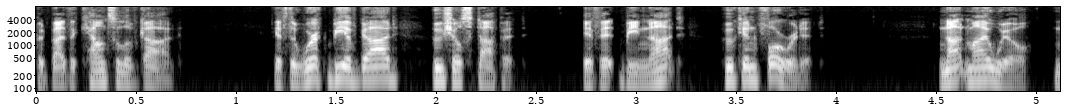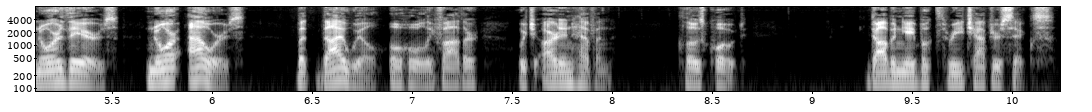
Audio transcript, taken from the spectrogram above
but by the counsel of God. If the work be of God, who shall stop it? If it be not, who can forward it? Not my will, nor theirs, nor ours, but thy will, O Holy Father, which art in heaven. Close quote. D'Aubigné, Book 3, Chapter 6.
